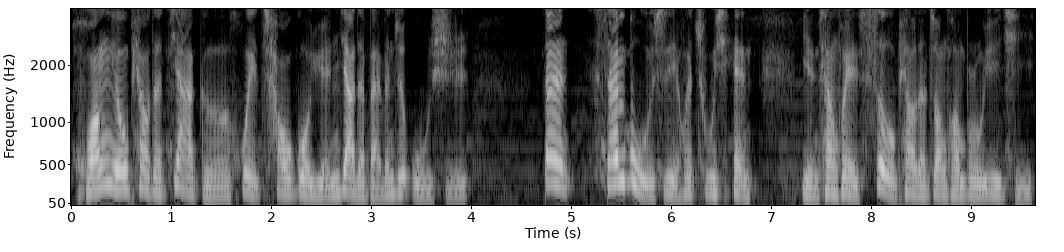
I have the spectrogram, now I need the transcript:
黄牛票的价格会超过原价的百分之五十，但三不五十也会出现演唱会售票的状况不如预期，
